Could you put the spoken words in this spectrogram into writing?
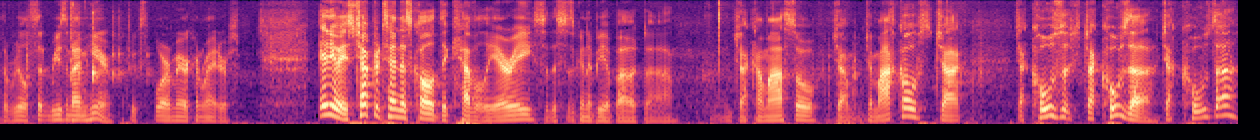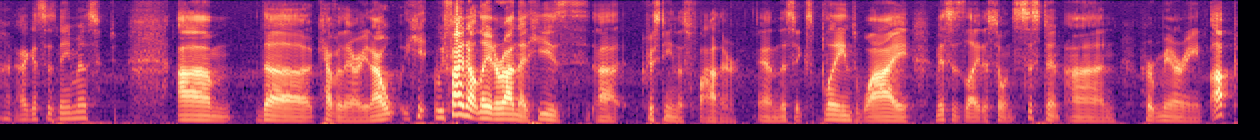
the real th- reason I'm here to explore American writers. Anyways, chapter ten is called the Cavaliere, so this is going to be about uh, Jacamaso, Jam- Jamakos, Jac- Giacosa, Giacosa, Giacosa, I guess his name is. Um, the Cavaliere. Now he, we find out later on that he's uh, Christina's father, and this explains why Mrs. Light is so insistent on her marrying up.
